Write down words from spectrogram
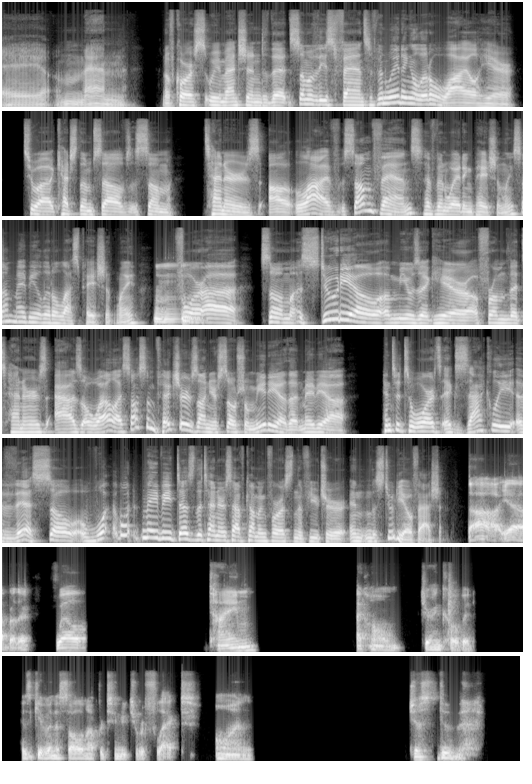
Amen. And of course, we mentioned that some of these fans have been waiting a little while here to uh, catch themselves some tenors uh, live. Some fans have been waiting patiently, some maybe a little less patiently, mm-hmm. for uh, some studio music here from the tenors as well. I saw some pictures on your social media that maybe uh, hinted towards exactly this. So, what what maybe does the tenors have coming for us in the future in the studio fashion? Ah, yeah, brother. Well, time at home during COVID has given us all an opportunity to reflect on just the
